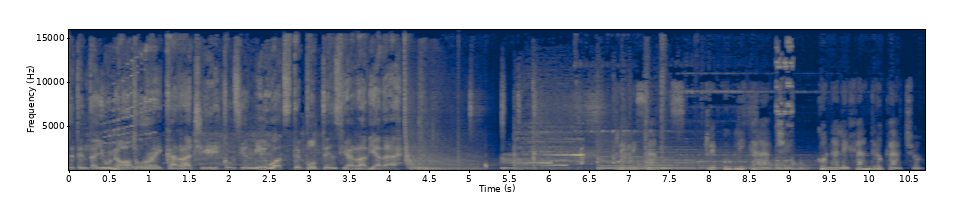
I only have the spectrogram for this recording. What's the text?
71 Torre Carrachi con 100.000 watts de potencia radiada. Regresamos. República H con Alejandro Cacho.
